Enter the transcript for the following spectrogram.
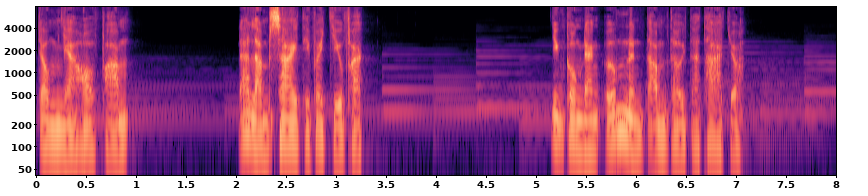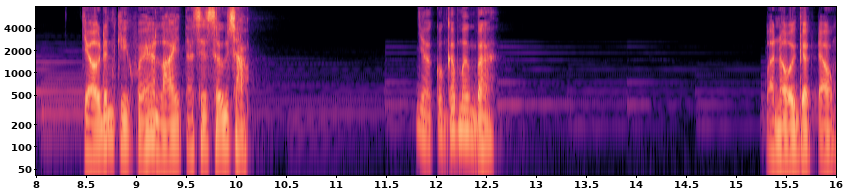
Trong nhà họ Phạm Đã làm sai thì phải chịu phạt. Nhưng con đang ốm nên tạm thời ta tha cho. Chờ đến khi khỏe lại ta sẽ xử sao? Dạ con cảm ơn bà. Bà nội gật đầu.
